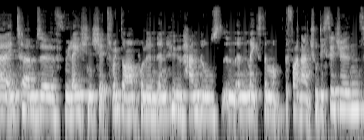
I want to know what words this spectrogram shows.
uh, in terms of relationships, for example, and, and who handles and, and makes them the financial decisions.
